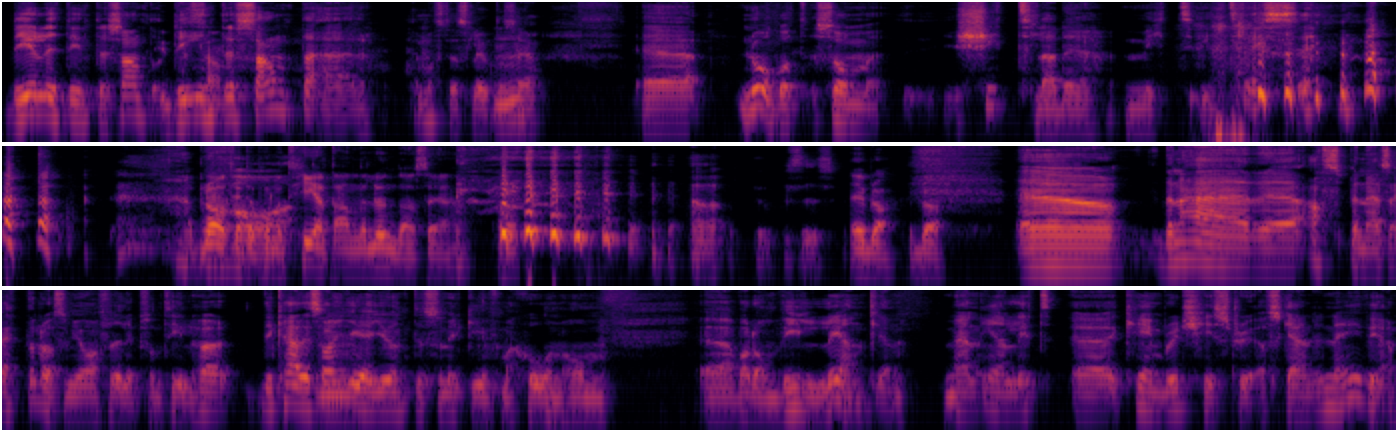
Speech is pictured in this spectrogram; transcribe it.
Det är lite intressant. Det Intressant. intressanta är, det måste jag sluta Mm. säga, eh, något som kittlade mitt intresse. Bra att titta på något helt annorlunda, säger jag. ja, precis. Det är bra, det är bra. Eh, den här uh, Aspenäs-ätten då som Johan Philipsson tillhör. Dick Harrison Mm. ger ju inte så mycket information om eh, vad de ville egentligen. Men enligt eh, Cambridge History of Scandinavia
